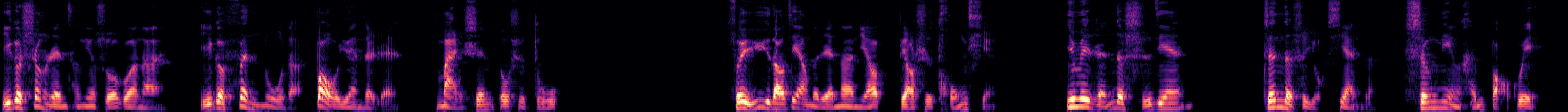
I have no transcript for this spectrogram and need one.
一个圣人曾经说过呢，一个愤怒的抱怨的人。满身都是毒，所以遇到这样的人呢，你要表示同情，因为人的时间真的是有限的，生命很宝贵，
